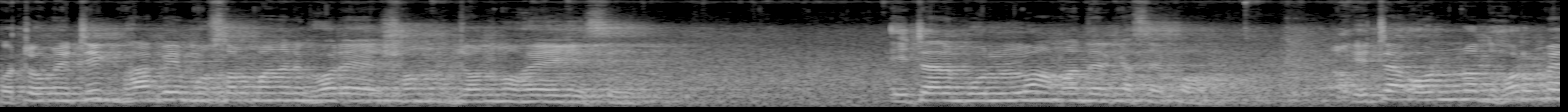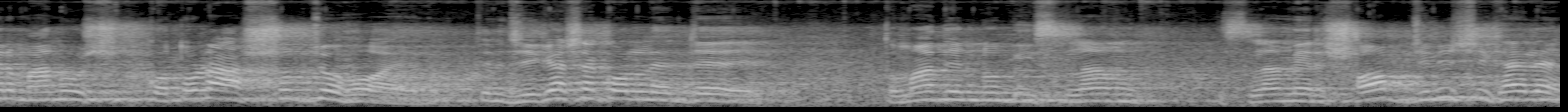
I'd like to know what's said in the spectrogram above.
অটোমেটিকভাবে মুসলমানের ঘরে জন্ম হয়ে গেছে। এটার মূল্য আমাদের কাছে কম। এটা অন্য ধর্মের মানুষ কতটা আশ্চর্য হয়। তিনি জিজ্ঞাসা করলেন যে, তোমাদের নবী ইসলাম, ইসলামের সব জিনিস শিখাইলেন?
